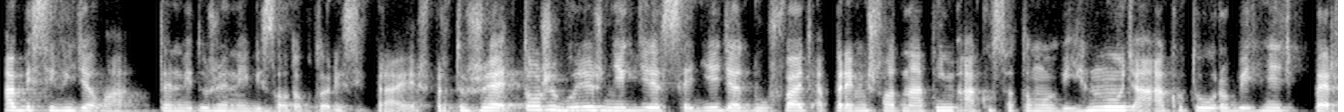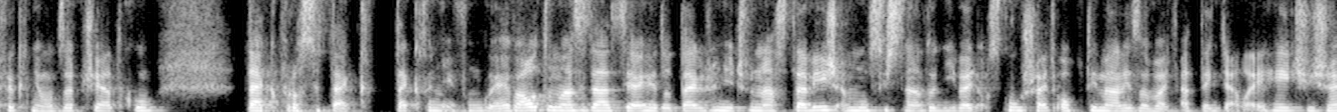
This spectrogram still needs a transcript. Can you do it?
aby si videla ten vydužený výsledok, ktorý si praješ. Pretože to, že budeš niekde sedieť a dúfať a premyšľať nad tým, ako sa tomu vyhnúť a ako to urobiť hneď perfektne od začiatku, tak proste tak, tak to nefunguje. V automatizáciách je to tak, že niečo nastavíš a musíš sa na to dívať, skúšať, optimalizovať a tak ďalej. Hej, čiže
